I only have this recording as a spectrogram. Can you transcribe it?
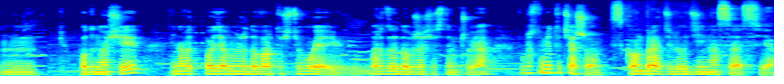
ym, podnosi i nawet powiedziałbym, że dowartościowuje i bardzo dobrze się z tym czuję. Po prostu mnie to cieszy. Skąd brać ludzi na sesję?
